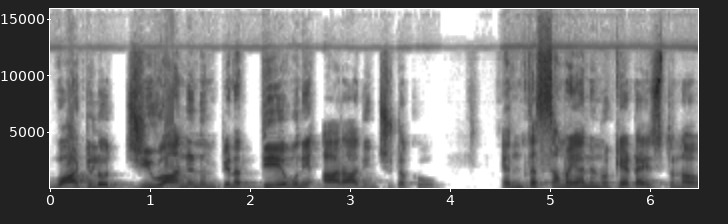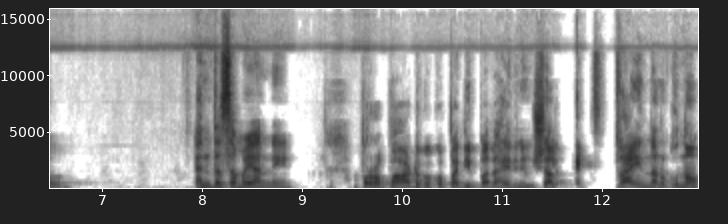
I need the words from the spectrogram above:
వాటిలో జీవాన్ని నింపిన దేవుని ఆరాధించుటకు ఎంత సమయాన్ని నువ్వు కేటాయిస్తున్నావు? ఎంత సమయాన్ని? పొరపాటుకు ఒక పది పదహైదు నిమిషాలు ఎక్స్ట్రా అయింది అనుకుందాం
